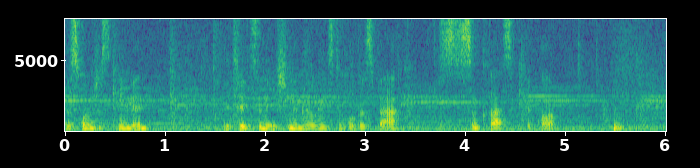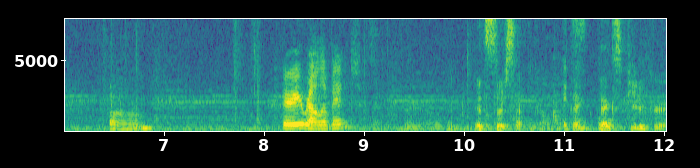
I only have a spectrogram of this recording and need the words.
this one just came in. It takes a nation of millions to hold us back. This is some classic hip hop. Um, Very relevant. very relevant. It's their second album. Thank, thanks, Peter Kerr.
